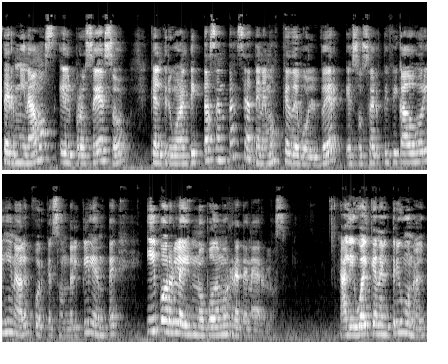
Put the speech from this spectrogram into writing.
terminamos el proceso, que el tribunal dicta sentencia, tenemos que devolver esos certificados originales porque son del cliente y por ley no podemos retenerlos. Al igual que en el tribunal,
